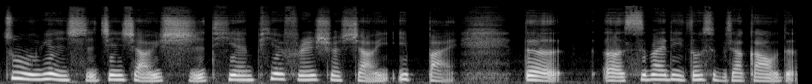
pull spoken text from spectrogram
住院时间小于十天，P-F ratio 小于一百的呃失败率都是比较高的。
